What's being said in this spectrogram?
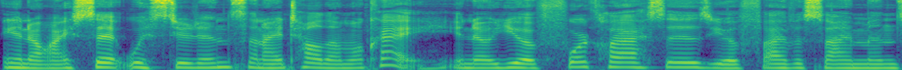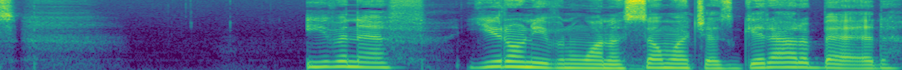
you know, I sit with students and I tell them, okay, you know, you have four classes, you have five assignments. Even if you don't even want to so much as get out of bed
